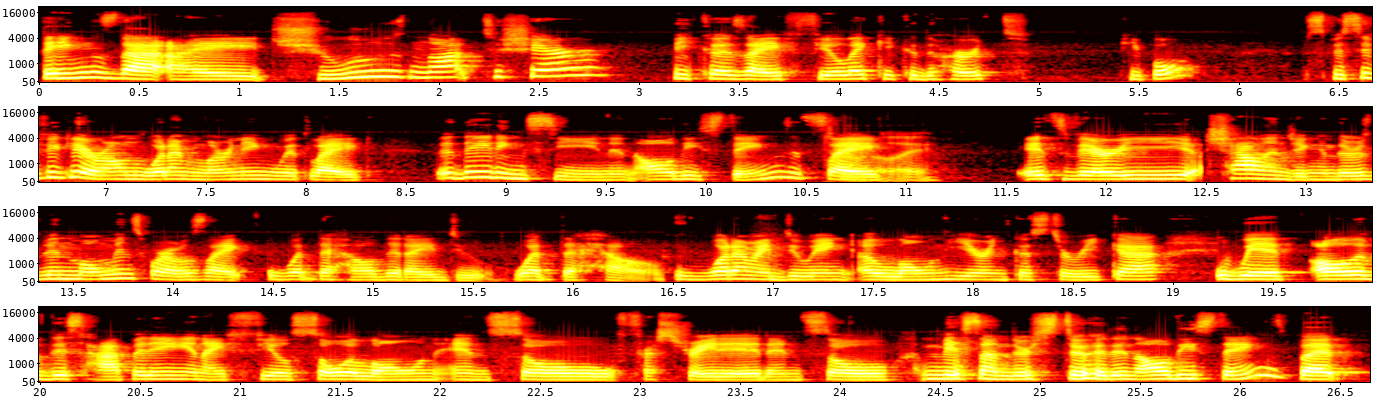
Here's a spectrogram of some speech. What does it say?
things that I choose not to share because I feel like it could hurt people. specifically around what I'm learning with like the dating scene and all these things. It's like Totally. it's very challenging and there's been moments where i was like what the hell did i do what the hell what am i doing alone here in costa rica with all of this happening and i feel so alone and so frustrated and so misunderstood and all these things but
